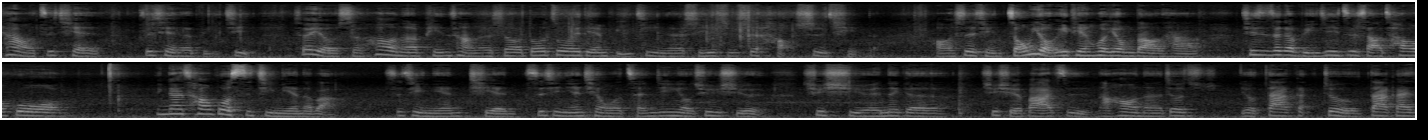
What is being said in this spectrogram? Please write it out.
看我之前之前的笔记。所以有时候呢，平常的时候多做一点笔记呢，其实是好事情的，好事情总有一天会用到它。其实这个笔记至少超过，应该超过十几年了吧？十几年前，十几年前我曾经有去学去学那个去学八字，然后呢就有大概就有大概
